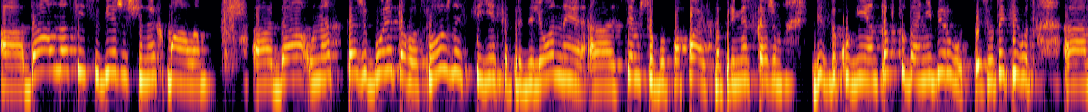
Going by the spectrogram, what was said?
А, да, у нас есть убежища, но их мало. А, да, у нас даже более того, сложности есть определенные а, с тем, чтобы попасть. Например, скажем, без документов туда не берут. То есть вот эти вот а,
